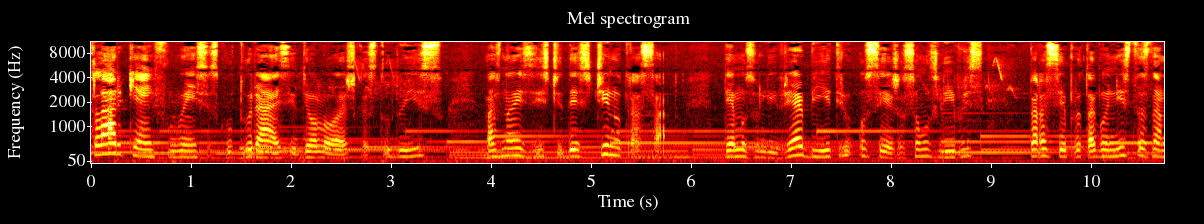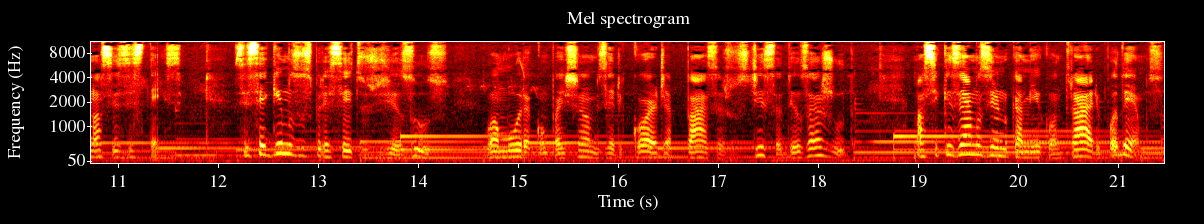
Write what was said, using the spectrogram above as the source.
Claro que há influências culturais, ideológicas, tudo isso, mas não existe destino traçado. Temos o livre-arbítrio, ou seja, somos livres para ser protagonistas da nossa existência. Se seguimos os preceitos de Jesus, o amor, a compaixão, a misericórdia, a paz, a justiça, Deus ajuda. Mas se quisermos ir no caminho contrário, podemos.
